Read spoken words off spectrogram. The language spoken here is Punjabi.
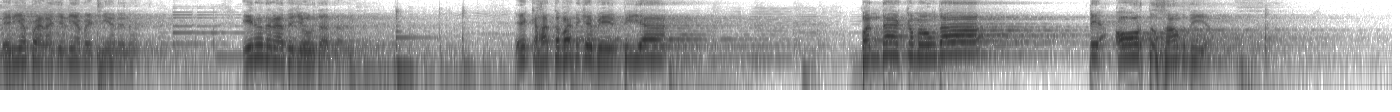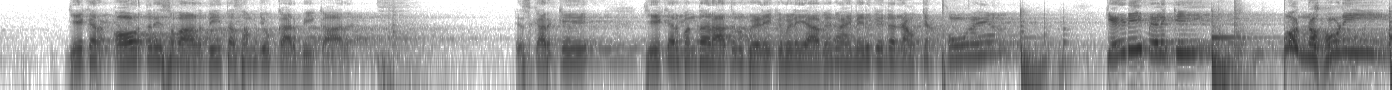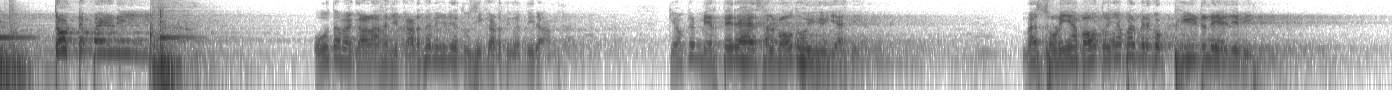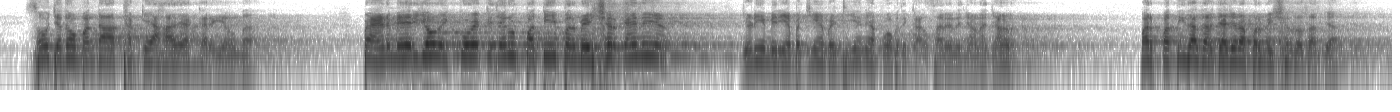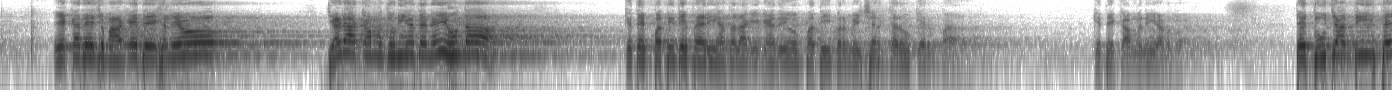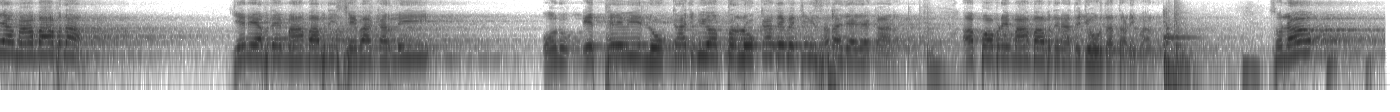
ਮੇਰੀਆਂ ਭੈਣਾਂ ਜਿੰਨੀਆਂ ਬੈਠੀਆਂ ਨੇ ਨਾ, ਇਹਨਾਂ ਦੇ ਨਾਂ ਤੇ ਜ਼ੋਰਦਾਰ ਤਾੜੀ ਇੱਕ ਹੱਥ ਬੰਨ ਕੇ ਬੇਨਤੀ ਆ, ਬੰਦਾ ਕਮਾਉਂਦਾ ਤੇ ਔਰਤ ਸਾਂਭਦੀ ਆ। ਜੇਕਰ ਔਰਤ ਨਹੀਂ ਸੰਭਾਲਦੀ ਤਾਂ ਸਮਝੋ ਕਰ ਬੇਕਾਰ ਹੈ। ਇਸ ਕਰਕੇ ਜੇਕਰ ਬੰਦਾ ਰਾਤ ਨੂੰ ਵੇਲੇ ਕਿ ਵੇਲੇ ਆਵੇ ਨਾ, ਐਵੇਂ ਨਹੀਂ ਕਹਿੰਦਾ ਨਾ ਕਿੱਥੋਂ ਆਏ ਆ? ਕਿਹੜੀ ਮਿਲ ਗਈ? ਭੁੰਨ ਹੋਣੀ, ਟੁੱਟ ਪਈ ਉਹ ਤਾਂ ਮੈਂ ਗਾਲਾਂ ਹਜੇ ਕੱਢਦੇ ਨੇ ਜਿਹੜੀਆਂ ਤੁਸੀਂ ਕੱਢਦੇ ਹੋ ਅੱਧੀ ਰਾਤ। ਕਿਉਂਕਿ ਮੇਰੇ ਤੇ ਰਹਿਸਲ ਬਹੁਤ ਹੋਈ ਹੋਈ ਹੈ। ਮੈਂ ਸੁਣੀਆਂ ਬਹੁਤ ਹੋਈਆਂ, ਪਰ ਮੇਰੇ ਕੋਲ ਫੀਡ ਨੇ ਅਜੇ ਵੀ। ਸੋ ਜਦੋਂ ਬੰਦਾ ਥੱਕਿਆ ਹਾਰਿਆ ਘਰੇ ਆਉਂਦਾ, ਭੈਣ ਮੇਰੀਓ ਇੱਕੋ ਇੱਕ ਜਿਹਨੂੰ ਪਤੀ ਪਰਮੇਸ਼ਰ ਕਹਿੰਦੇ ਆ, ਜਿਹੜੀਆਂ ਮੇਰੀਆਂ ਬੱਚੀਆਂ ਬੈਠੀਆਂ ਨੇ, ਆਪੋ ਆਪਦੇ ਘਰ ਸਾਰਿਆਂ ਨੇ ਜਾਣਾ ਜਾਣ। ਪਰ ਪਤੀ ਦਾ ਦਰਜਾ ਜਿਹੜਾ ਪਰਮੇਸ਼ਰ ਦਾ ਦਰਜਾ। ਇਹ ਕਦੇ ਜਮਾ ਕੇ ਦੇਖ ਲਿਓ, ਜਿਹੜਾ ਕੰਮ ਦੁਨੀਆ ਤੇ ਨਹੀਂ ਹੁੰਦਾ ਕਿਤੇ ਪਤੀ ਦੇ ਪੈਰੀ ਹੱਥ ਲਾ ਕੇ ਕਹਦੇ ਹੋ ਪਤੀ, ਪਰਮੇਸ਼ਰ ਕਰੋ ਕਿਰਪਾ। ਕਿਤੇ ਕੰਮ ਨਹੀਂ ਅੜਦਾ ਤੇ ਦੂਜਾ ਤੀਰਥ ਹੈ ਮਾਂ-ਬਾਪ ਦਾ। ਜਿਹਨੇ ਆਪਣੇ ਮਾਂ-ਬਾਪ ਦੀ ਸੇਵਾ ਕਰ ਲਈ, ਉਹਨੂੰ ਇੱਥੇ ਵੀ ਲੋਕਾਂ 'ਚ ਵੀ ਔਰ ਪਰਲੋਕਾਂ ਦੇ ਵਿੱਚ ਵੀ ਸਦਾ ਜੈ ਜੈਕਾਰ ਆਪੋ ਆਪਣੇ ਮਾਂ-ਬਾਪ ਦੇ ਨਾਂ ਤੇ ਜ਼ੋਰ ਦਾ ਤਾੜੀ ਮਾਰੋ ਸੋ ਲਓ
